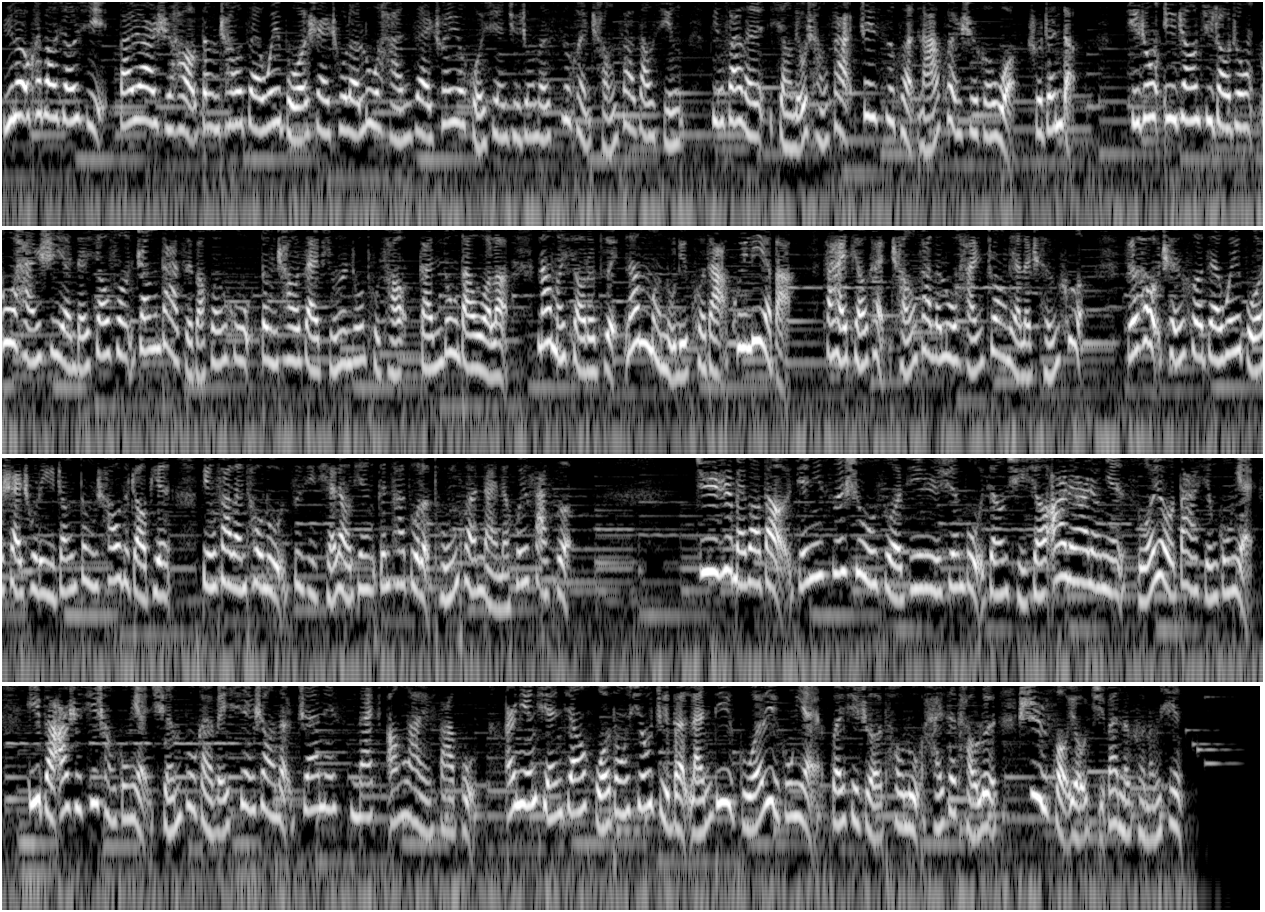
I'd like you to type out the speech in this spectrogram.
娱乐快报消息：八月二十号，邓超在微博晒出了鹿晗在《穿越火线》剧中的四款长发造型，并发文想留长发，这四款哪款适合我？说真的。其中一张剧照中，鹿晗饰演的萧峰张大嘴巴欢呼，邓超在评论中吐槽：“感动到我了，那么小的嘴，那么努力扩大，会裂吧？”他还调侃长发的鹿晗撞脸了陈赫。随后，陈赫在微博晒出了一张邓超的照片，并发文透露自己前两天跟他做了同款奶奶灰发色。据日媒报道，杰尼斯事务所今日宣布将取消2020年所有大型公演，127场公演全部改为线上的 Chinese Night Online 发布。而年前将活动休止的蓝地国立公演，关系者透露还在讨论是否有举办的可能性。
